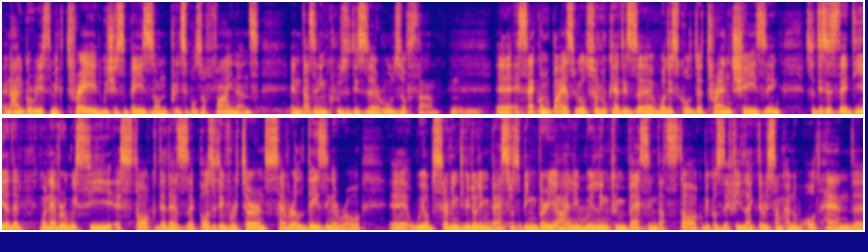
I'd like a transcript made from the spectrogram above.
an algorithmic trade, which is based on principles of finance and doesn't include these uh, rules of thumb. Mm-hmm. Uh, a second bias we also look at is uh, what is called the trend chasing. So this is the idea that whenever we see a stock that has a positive return several days in a row, uh, we observe individual investors being very highly willing to invest in that stock because they feel like there is some kind of hot hand uh,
